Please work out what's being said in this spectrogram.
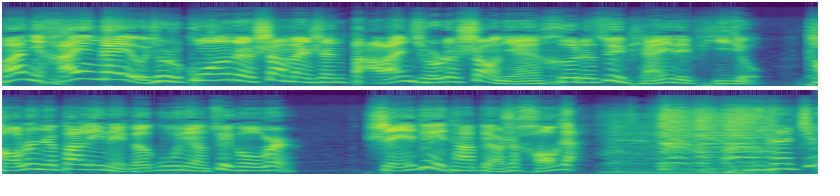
完，你还应该有就是光着上半身打完球的少年，喝着最便宜的啤酒。讨论着班里哪个姑娘最够味儿，谁对她表示好感？你看这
